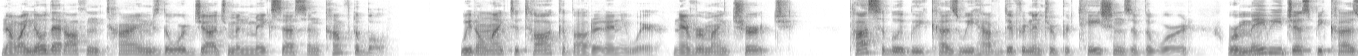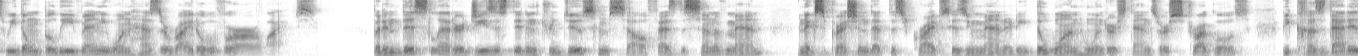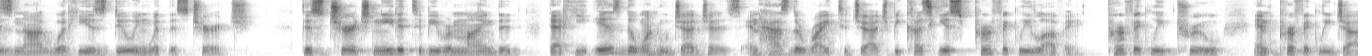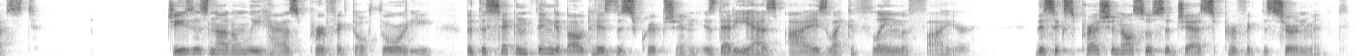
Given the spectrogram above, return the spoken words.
Now, I know that oftentimes the word judgment makes us uncomfortable. We don't like to talk about it anywhere, never mind church. Possibly because we have different interpretations of the word or maybe just because we don't believe anyone has the right over our lives. But in this letter, Jesus did introduce himself as the Son of Man, an expression that describes his humanity, the one who understands our struggles, because that is not what he is doing with this church. This church needed to be reminded that he is the one who judges and has the right to judge because he is perfectly loving, perfectly true, and perfectly just. Jesus not only has perfect authority, but the second thing about his description is that he has eyes like a flame of fire. This expression also suggests perfect discernment.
